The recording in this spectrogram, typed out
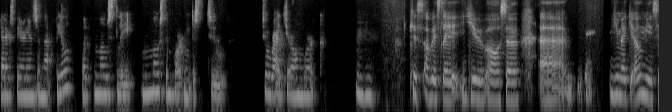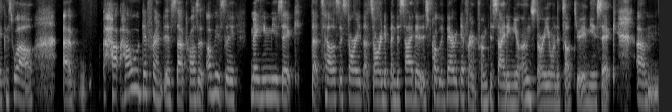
get experience in that field but mostly most important is to to write your own work. Because obviously you also uh, you make your own music as well. Uh, how how different is that process? Obviously, making music that tells a story that's already been decided is probably very different from deciding your own story you want to tell through your music. Um,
